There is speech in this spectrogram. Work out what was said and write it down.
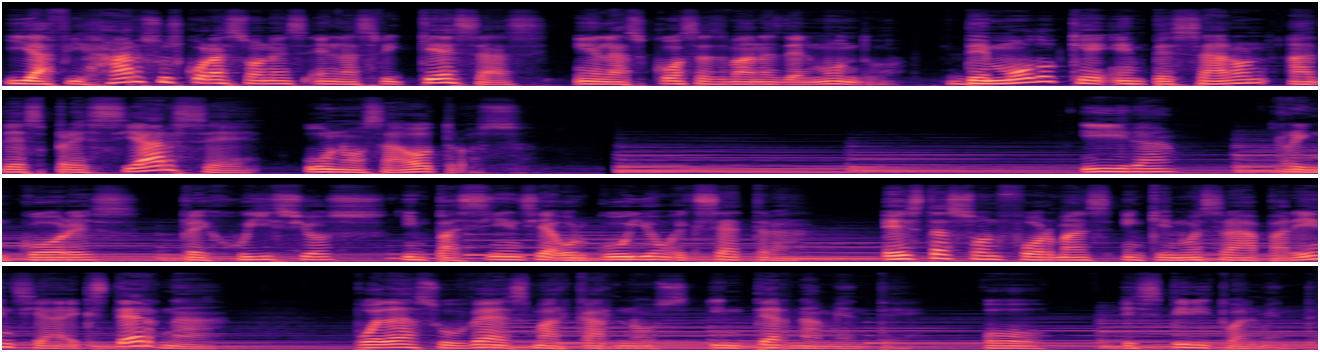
y a fijar sus corazones en las riquezas y en las cosas vanas del mundo, de modo que empezaron a despreciarse unos a otros. Ira, rencores, prejuicios, impaciencia, orgullo, etc. Estas son formas en que nuestra apariencia externa puede a su vez marcarnos internamente o espiritualmente.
